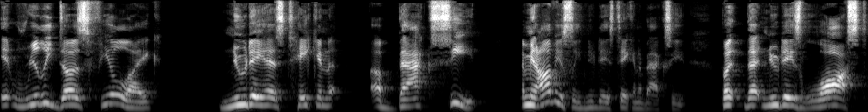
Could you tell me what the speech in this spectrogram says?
it really does feel like New Day has taken a back seat. I mean, obviously, New Day's taken a back seat, but that New Day's lost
